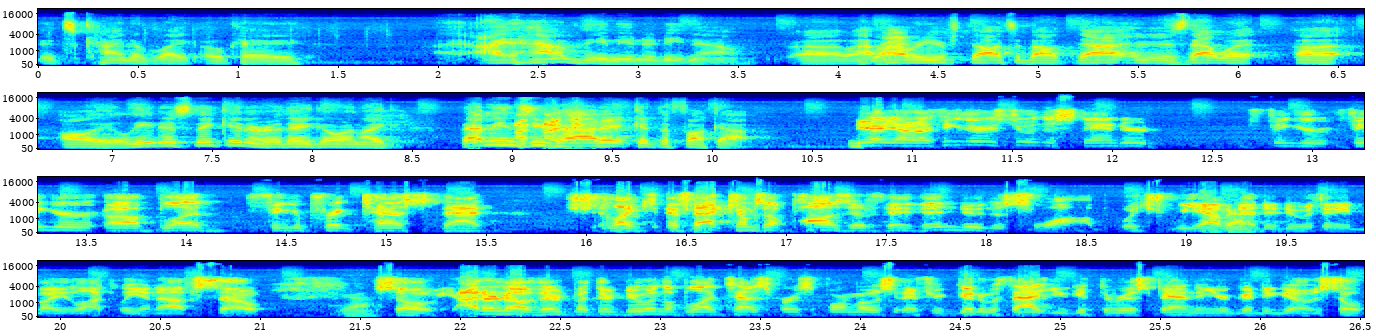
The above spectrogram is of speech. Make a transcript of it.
it's kind of like okay, I I have the immunity now. Uh, how- How are your thoughts about that? And is that what uh, all elite is thinking, or are they going like that means you've I had think- it, get the fuck out? Yeah, yeah. I think they're just doing the standard finger finger uh, blood finger prick test. That sh- like if that comes up positive, they then do the swab, which we haven't Okay. had to do with anybody, luckily enough. So, Yeah. so I don't know. They're but they're doing the blood test first and foremost, and if you're good with that, you get the wristband and you're good to go. So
